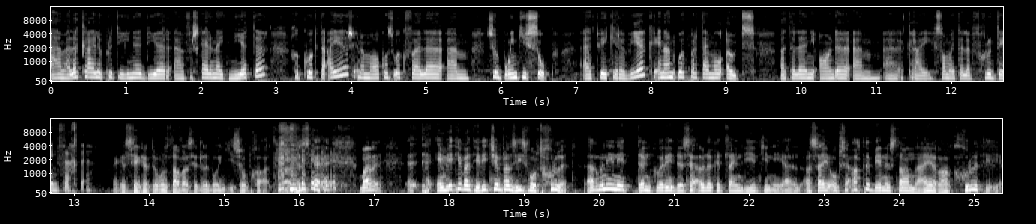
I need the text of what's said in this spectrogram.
Ehm um, hulle kry hulle proteïene deur uh, verskeidenheid neute, gekookte eiers en dan maak ons ook vir hulle ehm um, so boontjie sop uh, twee keer 'n week en dan ook partymal oats wat hulle in die aande ehm um, uh, kry saam met hulle groente en vrugte. Ek is seker toe ons daar was het hulle boontjies opgehad. maar eh, en weet jy wat hierdie chimpansees word groot. Ou moenie net dink hoor jy dis 'n oulike klein diertjie nie. As hy op sy agterbene staan, hy raak groot hierdie.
